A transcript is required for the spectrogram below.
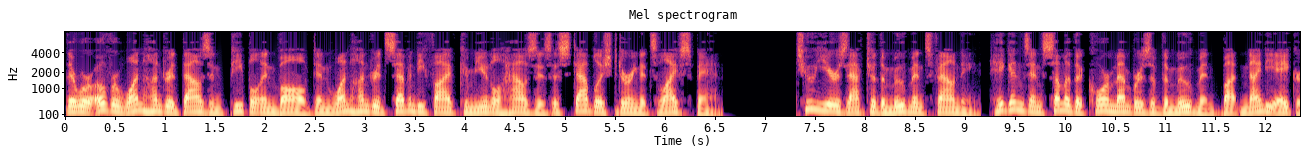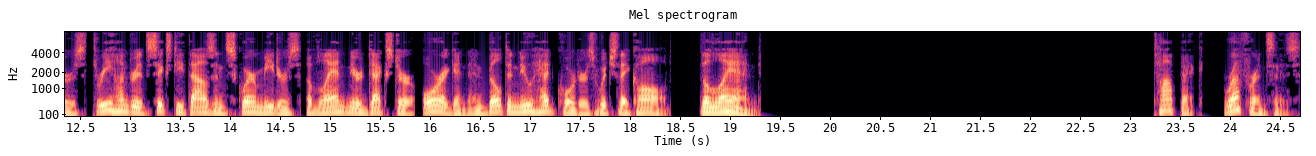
There were over 100,000 people involved and 175 communal houses established during its lifespan. Two years after the movement's founding, Higgins and some of the core members of the movement bought 90 acres 360,000 square meters of land near Dexter, Oregon and built a new headquarters which they called, "...the Land". References.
